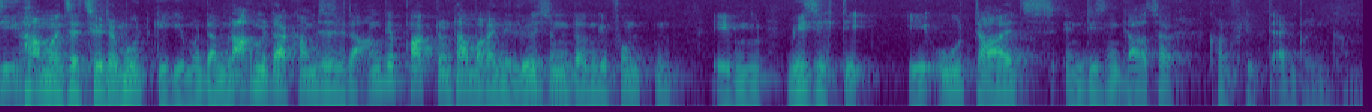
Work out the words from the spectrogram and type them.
die haben uns jetzt wieder Mut gegeben. Und am Nachmittag haben sie es wieder angepackt und haben auch eine Lösung dann gefunden, eben wie sich die EU da jetzt in diesen Gaza-Konflikt einbringen kann.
